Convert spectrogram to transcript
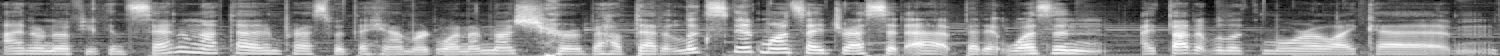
I don't know if you can say I'm not that impressed with the hammered one. I'm not sure about that. It looks good once I dress it up, but it wasn't, I thought it would look more like a, um,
